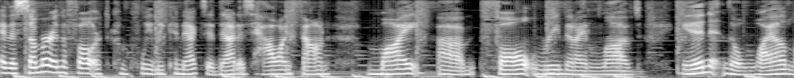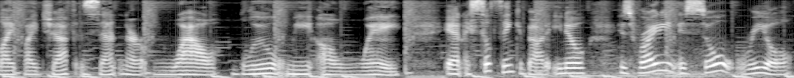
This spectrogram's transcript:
And the summer and the fall are completely connected. That is how I found my um, fall read that I loved. In the Wild Light by Jeff Zentner. Wow, blew me away. And I still think about it. You know, his writing is so real.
